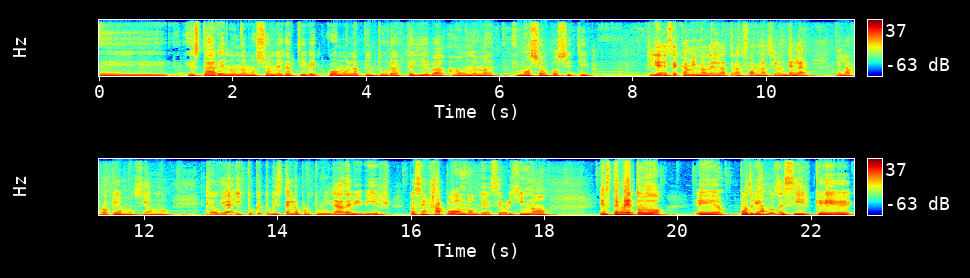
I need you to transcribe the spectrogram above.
eh, estar en una emoción negativa y cómo la pintura te lleva a una emoción positiva. Sí, ese camino de la transformación de la, de la propia emoción, ¿no? Claudia, ¿y tú que tuviste la oportunidad de vivir pues en Japón, donde se originó este método, eh, podríamos decir que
